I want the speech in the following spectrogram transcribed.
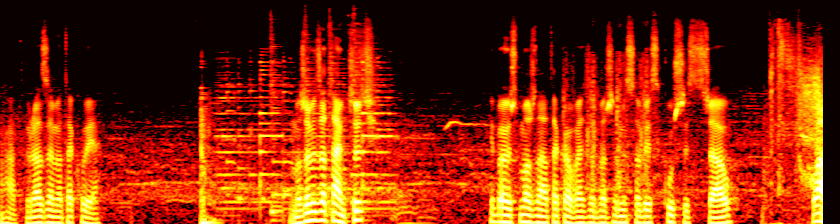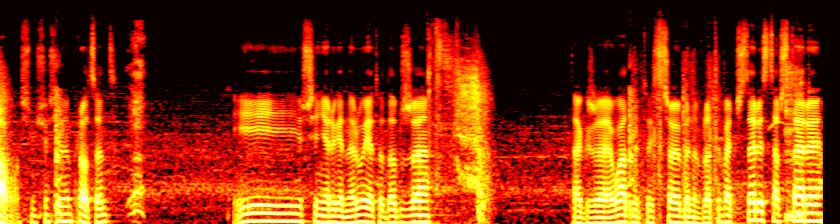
Aha, tym razem atakuje. Możemy zatańczyć. Chyba już można atakować. Zobaczymy sobie z kuszy strzał. Wow, 87%. I już się nie regeneruje, to dobrze. Także ładne tutaj strzały będą wlatywać. 404.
